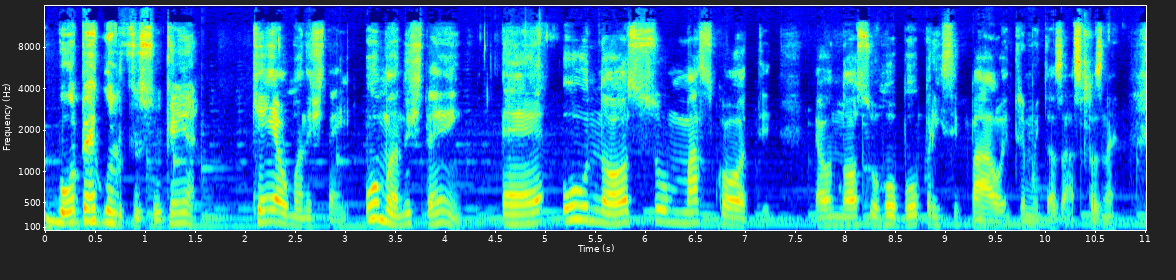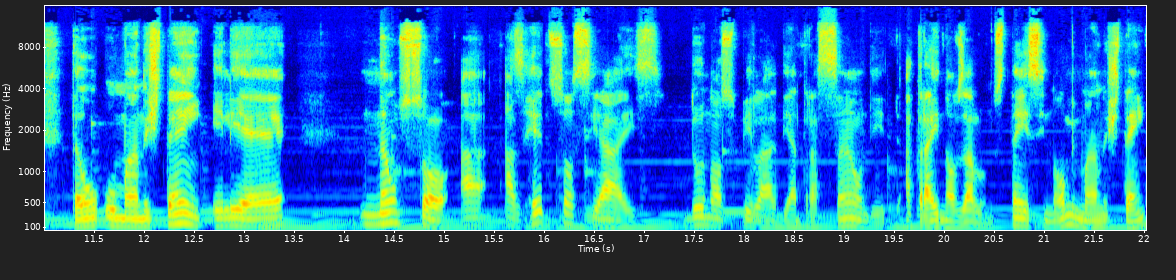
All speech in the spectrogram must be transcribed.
Boa pergunta, professor. Quem é? Quem é o Manos Tem? O Manos Tem é o nosso mascote, é o nosso robô principal, entre muitas aspas, né? Então, o Manos Tem, ele é não só a, as redes sociais do nosso pilar de atração, de atrair novos alunos, tem esse nome, Manos Tem,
